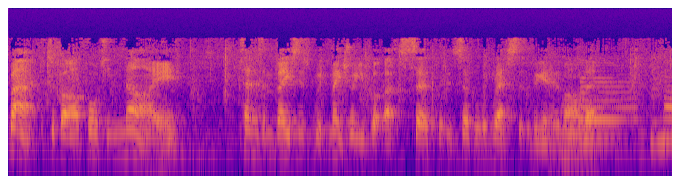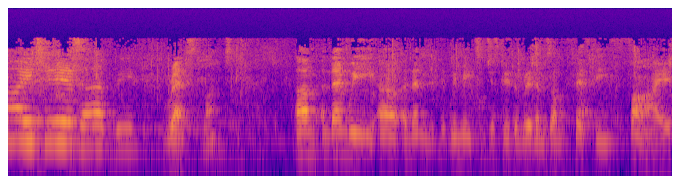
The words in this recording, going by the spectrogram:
back to bar 49, tenors and basses, make sure you've got that circle, circle the rest at the beginning of the bar there. My tears have been rest. What? Um, and then we uh, and then we need to just do the rhythms on 55.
